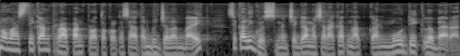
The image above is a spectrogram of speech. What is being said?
memastikan penerapan protokol kesehatan berjalan baik, sekaligus mencegah masyarakat melakukan mudik lebaran.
